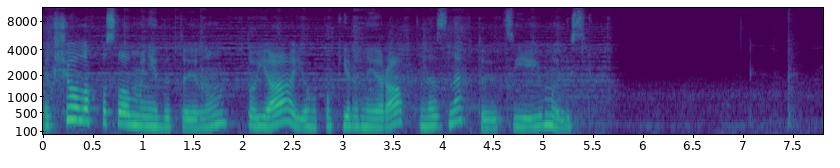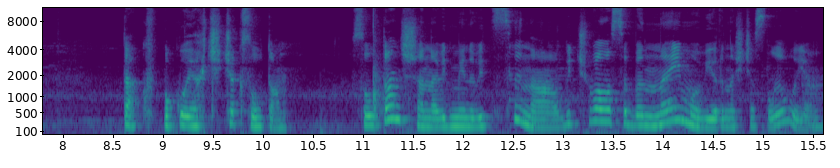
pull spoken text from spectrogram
Якщо Аллах послав мені дитину, то я, його покірний раб, не знехтую цією милістю. Так, в покоях Чичак Султан. Султанша, на відміну від сина, відчувала себе неймовірно щасливою.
